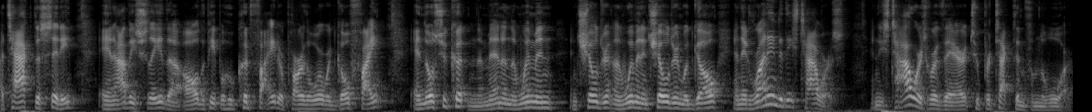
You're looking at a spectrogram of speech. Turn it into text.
attack the city. And obviously, the, all the people who could fight or part of the war would go fight, and those who couldn't, the men and the women and children, and women and children would go, and they'd run into these towers. And these towers were there to protect them from the war.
